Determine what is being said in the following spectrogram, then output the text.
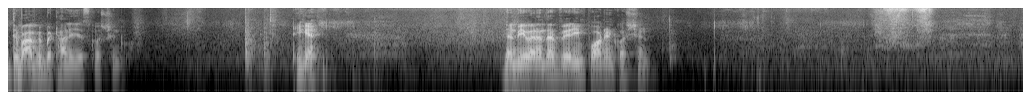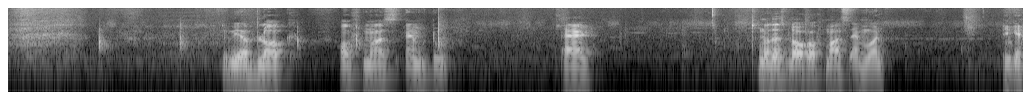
दिमाग में बैठा लीजिए इस क्वेश्चन को। ठीक है? Then we another very important question we have block of mass m2 and, no, this block of mass m1 ठीक है?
